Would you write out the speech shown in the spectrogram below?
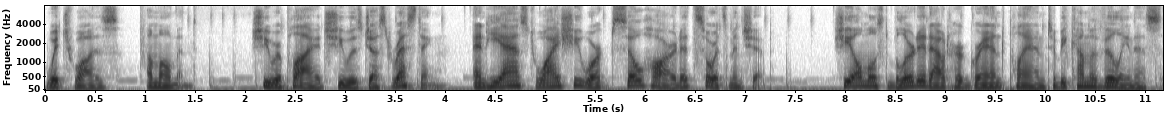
which was a moment. She replied she was just resting, and he asked why she worked so hard at swordsmanship. She almost blurted out her grand plan to become a villainess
